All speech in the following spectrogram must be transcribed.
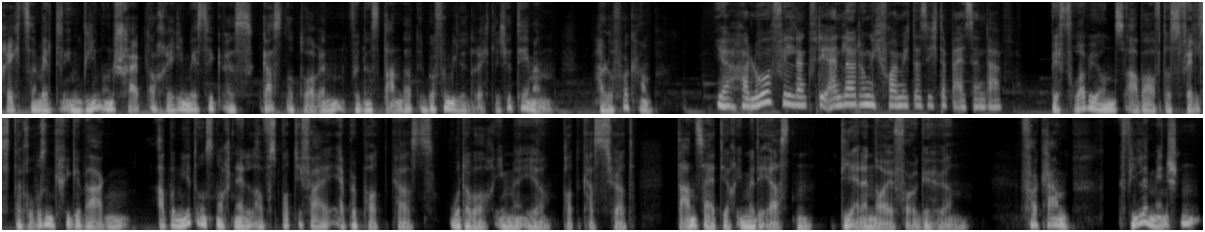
Rechtsanwältin in Wien und schreibt auch regelmäßig als Gastautorin für den Standard über familienrechtliche Themen. Hallo, Frau Kamp. Ja, hallo, vielen Dank für die Einladung. Ich freue mich, dass ich dabei sein darf. Bevor wir uns aber auf das Feld der Rosenkriege wagen, abonniert uns noch schnell auf Spotify, Apple Podcasts oder wo auch immer ihr Podcasts hört. Dann seid ihr auch immer die Ersten, die eine neue Folge hören. Frau Kamp, viele Menschen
